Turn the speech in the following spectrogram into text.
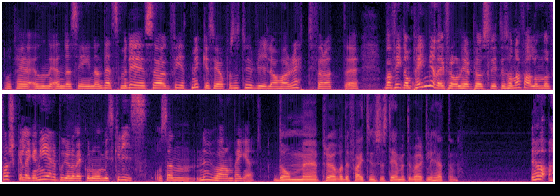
de kan ju hunnit ändra sig innan dess men det sög för jättemycket så jag hoppas att Hurvila har rätt för att eh, var fick de pengarna ifrån helt plötsligt i sådana fall om de först ska lägga ner det på grund av ekonomisk kris och sen nu har de pengar. De eh, prövade fighting-systemet i verkligheten. Ja,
